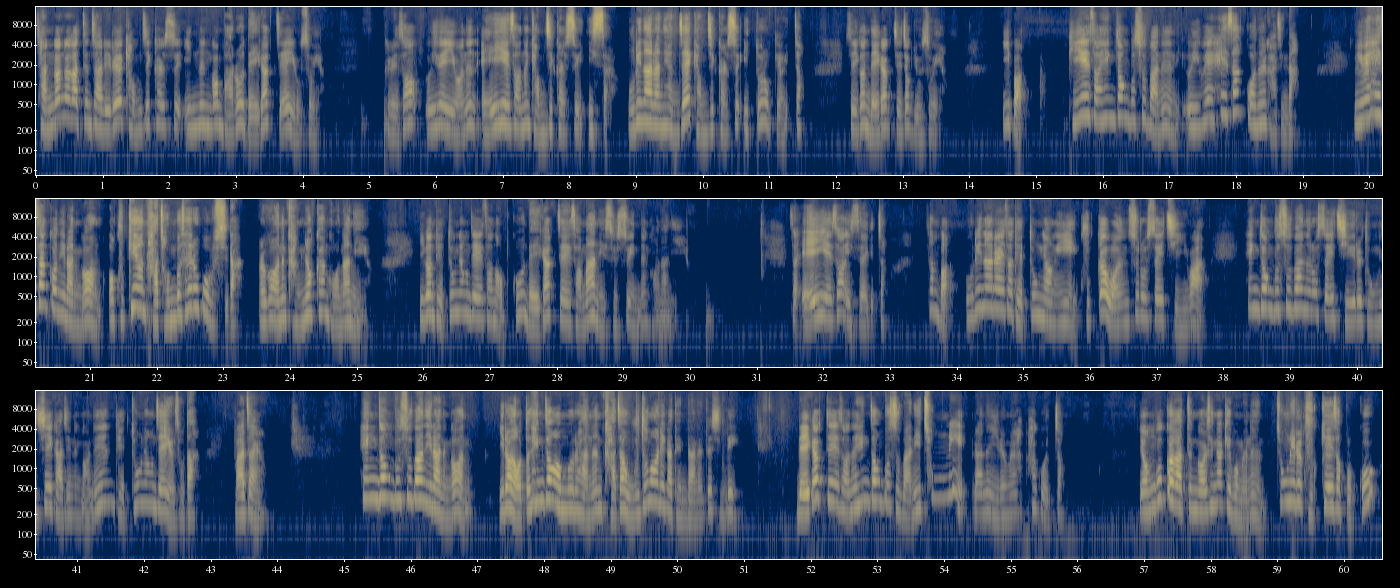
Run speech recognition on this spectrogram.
장관과 같은 자리를 겸직할 수 있는 건 바로 내각제의 요소예요. 그래서 의회 의원은 A에서는 겸직할 수 있어요. 우리나라는 현재 겸직할 수 있도록 되어 있죠. 그래서 이건 내각제적 요소예요. 2번. B에서 행정부 수반은 의회 해산권을 가진다. 의회 해산권이라는 건 어, 국회의원 다 전부 새로 뽑읍시다. 라고 하는 강력한 권한이에요. 이건 대통령제에서는 없고 내각제에서만 있을 수 있는 권한이에요. 그래서 A에서 있어야겠죠. 3번. 우리나라에서 대통령이 국가 원수로서의 지위와 행정부 수반으로서의 지위를 동시에 가지는 것은 대통령제의 요소다. 맞아요. 행정부 수반이라는 건 이런 어떤 행정 업무를 하는 가장 우두머리가 된다는 뜻인데 내각제에서는 행정부 수반이 총리라는 이름을 하고 있죠. 영국과 같은 걸 생각해 보면은 총리를 국회에서 뽑고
